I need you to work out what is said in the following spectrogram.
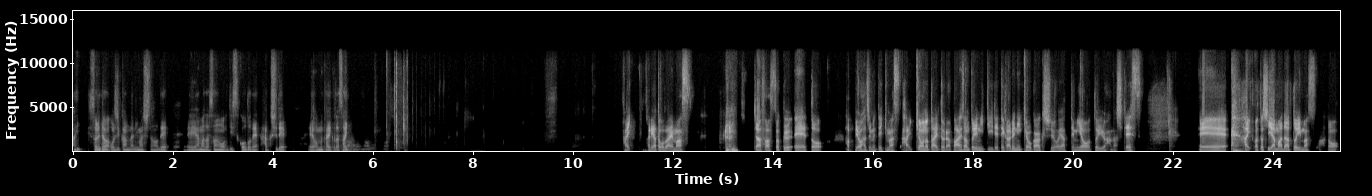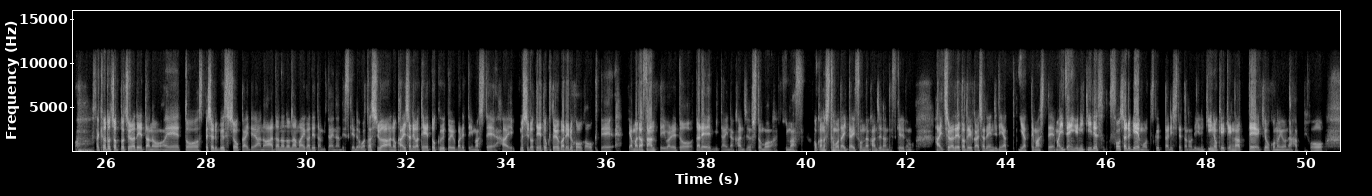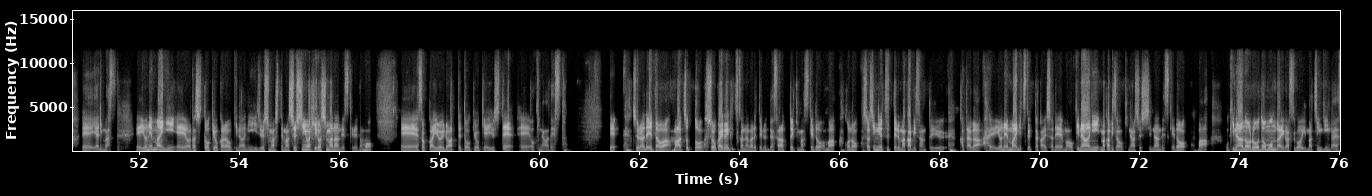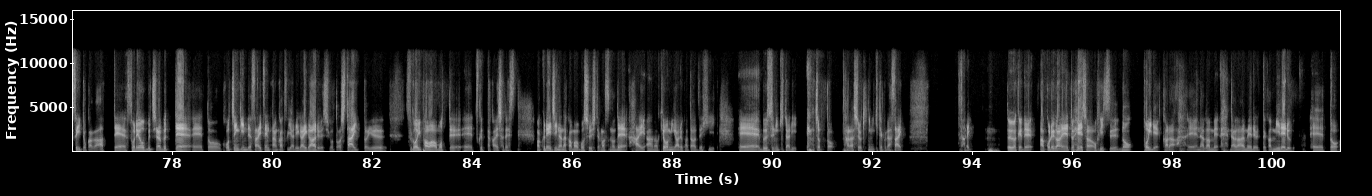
はい、それではお時間になりましたので、えー、山田さんをディスコードで拍手で、えー、お迎えください。はい、ありがとうございます。じゃあ早速、えっ、ー、と、発表を始めていきます。はい、今日のタイトルは Python と Unity で手軽に強化学習をやってみようという話です。えー、はい、私、山田と言います。あの先ほどちょっとジュラデータの、えーと、スペシャルブース紹介であのあだ名の名前が出たみたいなんですけど、私はあの会社では提督と呼ばれていまして、はい、むしろ提督と呼ばれる方が多くて、山田さんって言われると、誰？みたいな感じの人もいます。他の人も大体そんな感じなんですけれども、はい、チュラデータという会社でエンジニアやってまして、まあ、以前 Unity でソーシャルゲームを作ったりしてたので、Unity の経験があって、今日このような発表を、えー、やります。えー、4年前に、えー、私、東京から沖縄に移住しまして、まあ、出身は広島なんですけれども、えそこからいろいろあって東京経由して、え沖縄ですと。で、チュラデータは、まあ、ちょっと紹介がいくつか流れてるんで、さらっといきますけど、まあ、この写真に写ってる真壁さんという方が4年前に作った会社で、まあ、沖縄に、真壁さんは沖縄出身なんですけど、まあ、沖縄の労働問題がすごい、まあ、賃金が安いとかがあって、それをぶち破って、えーと、高賃金で最先端かつやりがいがある仕事をしたいという、すごいパワーを持って、えー、作った会社です。まあ、クレイジーな仲間を募集してますので、はい、あの興味がある方はぜひ、えー、ブースに来たり、ちょっと話を聞きに来てください。はい。というわけで、あこれが、えーと、弊社オフィスのトイレから、えー、眺め 眺めるというか見れる、えーと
